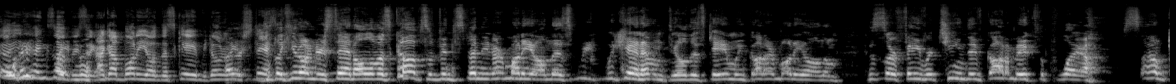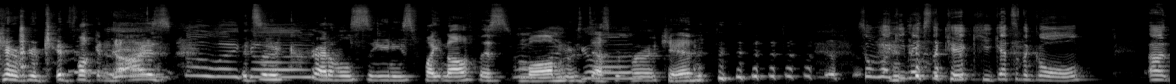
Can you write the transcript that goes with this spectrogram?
Yeah, he hangs up. He's like, "I got money on this game. You don't I- understand." He's like, you don't understand. All of us cops have been spending our money on this. We, we can't have them deal this game. We've got our money on them. This is our favorite team. They've got to make the playoffs. I don't care if your kid fucking dies. Oh, "Oh my It's god!" an incredible scene. He's fighting off this Oh mom who's God. desperate for a kid. So like he makes the kick, he gets the goal. Uh,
